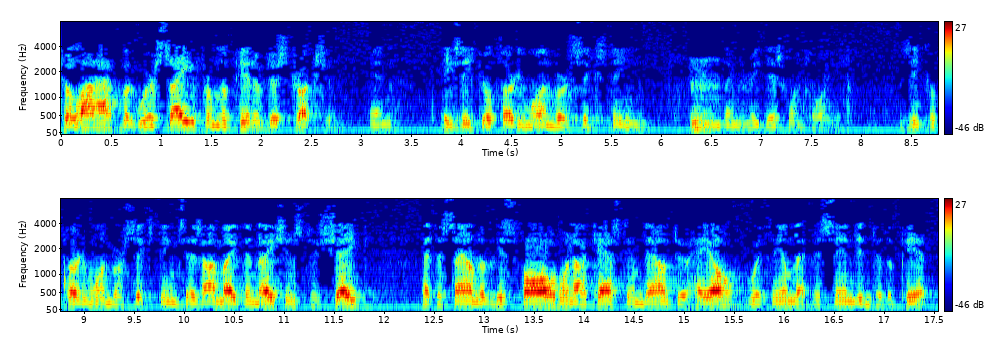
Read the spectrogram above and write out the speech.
to life, but we're saved from the pit of destruction. In Ezekiel 31 verse 16, let me read this one for you. Ezekiel 31 verse 16 says, I made the nations to shake at the sound of his fall when I cast him down to hell with them that descend into the pit.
